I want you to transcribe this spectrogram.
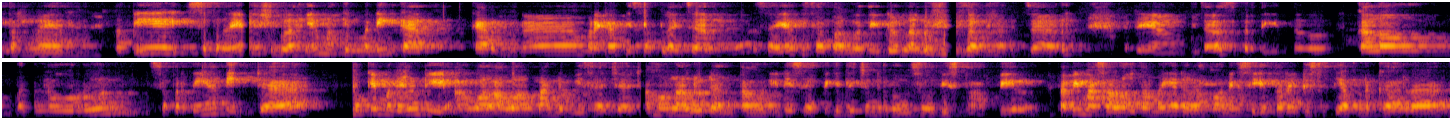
internet. Tapi sebenarnya jumlahnya makin meningkat karena mereka bisa belajar. Saya bisa bangun tidur lalu bisa belajar. Ada yang bicara seperti itu. Kalau menurun sepertinya tidak Mungkin menurun di awal-awal pandemi saja. Tahun lalu dan tahun ini saya pikir cenderung lebih stabil. Tapi masalah utamanya adalah koneksi internet di setiap negara.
